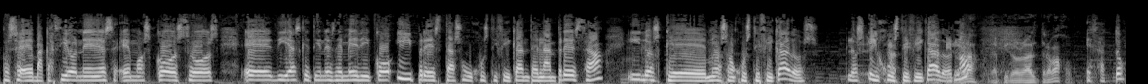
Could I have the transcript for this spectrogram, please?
pues eh, vacaciones, eh, moscosos, eh, días que tienes de médico y prestas un justificante en la empresa, y los que no son justificados, los injustificados, la ¿no? pirola, La pirola al trabajo. Exacto,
